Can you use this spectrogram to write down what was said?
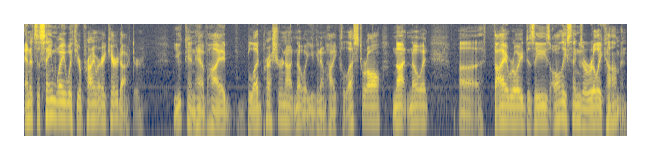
and it's the same way with your primary care doctor. You can have high blood pressure, not know it. You can have high cholesterol, not know it. Uh, thyroid disease, all these things are really common.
